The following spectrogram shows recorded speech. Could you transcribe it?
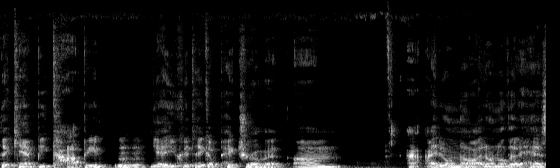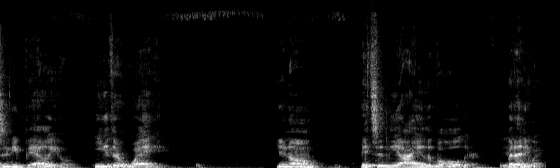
that can't be copied. Mhm. Yeah, you could take a picture of it. Um, I, I don't know. I don't know that it has any value either way. You know, it's in the eye of the beholder. But anyway,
